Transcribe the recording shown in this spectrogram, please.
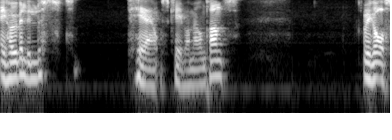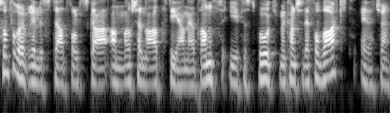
jeg har jo veldig lyst til å skrive mer om trans. Og jeg har også for øvrig lyst til at folk skal anerkjenne at Stian er trans i første bok, men kanskje det er for vagt. jeg vet ikke.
